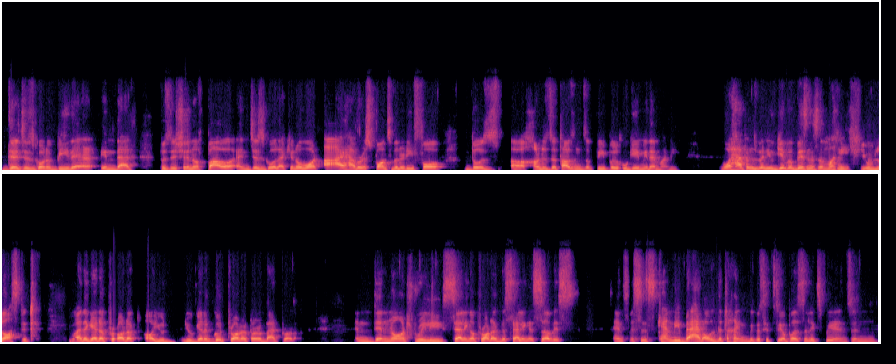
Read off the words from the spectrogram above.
they're just going to be there in that position of power and just go like you know what? I have a responsibility for those uh, hundreds of thousands of people who gave me their money. What happens when you give a business the money? You've lost it. You either get a product or you you get a good product or a bad product and they're not really selling a product they're selling a service. And services can be bad all the time because it's your personal experience. And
